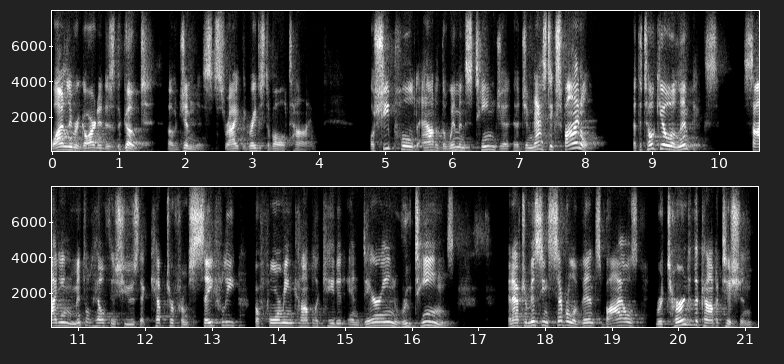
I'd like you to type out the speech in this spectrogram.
widely regarded as the GOAT of gymnasts, right? The greatest of all time. Well, she pulled out of the women's team uh, gymnastics final at the Tokyo Olympics, citing mental health issues that kept her from safely performing complicated and daring routines and after missing several events, Biles returned to the competition.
